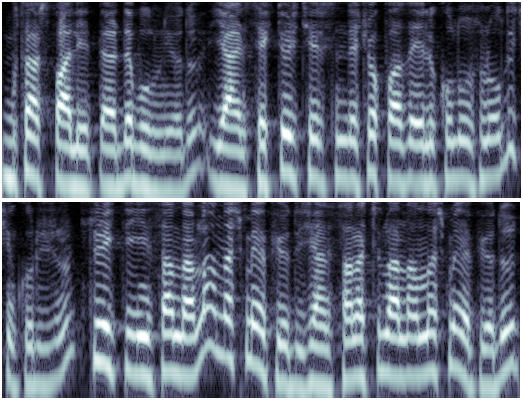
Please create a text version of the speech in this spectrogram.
bu tarz faaliyetlerde bulunuyordu. Yani sektör içerisinde çok fazla eli kolu uzun olduğu için kurucunun sürekli insanlarla anlaşma yapıyordu. Yani sanatçılarla anlaşma yapıyordu.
